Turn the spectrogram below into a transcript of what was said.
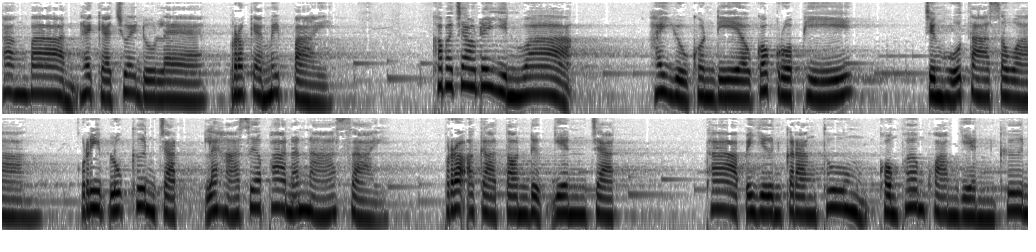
ข้างบ้าน ให้แกช่วยดูแล เพราะแกไม่ไปข้าพเจ้าได้ยินว่า ให้อยู่คนเดียวก็กลัวผี จึงหูตาสว่าง รีบลุกขึ้นจัดและหาเสื้อผ้านั้นหนาใส่ เพราะอากาศตอนดึกเย็นจัด ถ้าไปยืนกลางทุ่งคงเพิ่มความเย็นขึ้น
